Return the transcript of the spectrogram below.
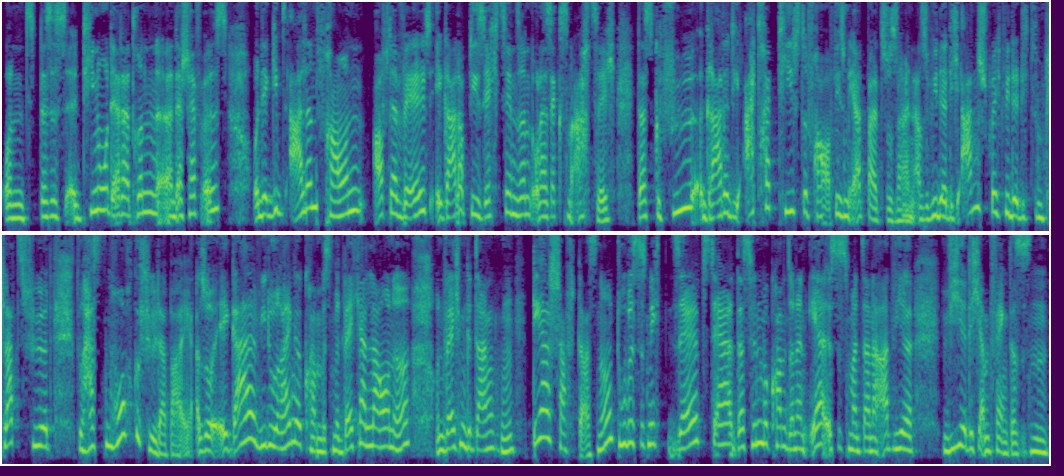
und das ist äh, Tino, der da drin äh, der Chef ist und er gibt allen Frauen auf der Welt, egal ob die 16 sind oder 86, das Gefühl, gerade die attraktivste Frau auf diesem Erdball zu sein. Also wie der dich anspricht, wie der dich zum Platz führt. Du hast ein Hochgefühl dabei. Also egal wie du reingekommen bist, mit welcher Laune und welchen Gedanken, der schafft das. Ne? Du bist es nicht selbst, der das hinbekommt, sondern er ist es mit seiner Art, wie er, wie er dich empfängt. Das ist ein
